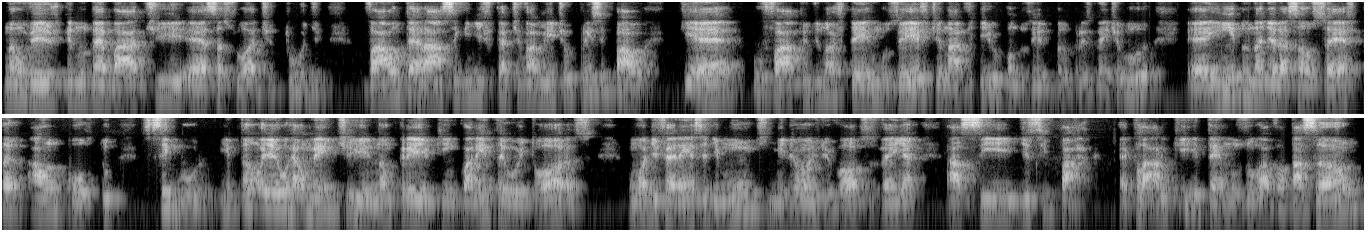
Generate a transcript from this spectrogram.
Não vejo que no debate essa sua atitude vai alterar significativamente o principal, que é o fato de nós termos este navio conduzido pelo presidente Lula é, indo na direção certa a um porto seguro. Então, eu realmente não creio que em 48 horas uma diferença de muitos milhões de votos venha a se dissipar. É claro que temos a votação,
